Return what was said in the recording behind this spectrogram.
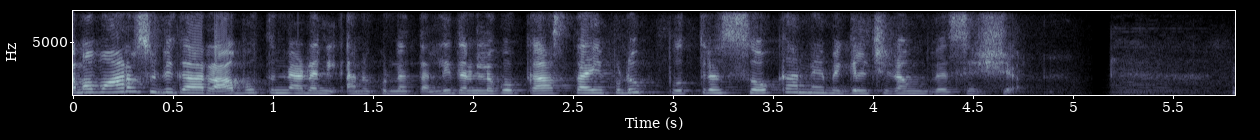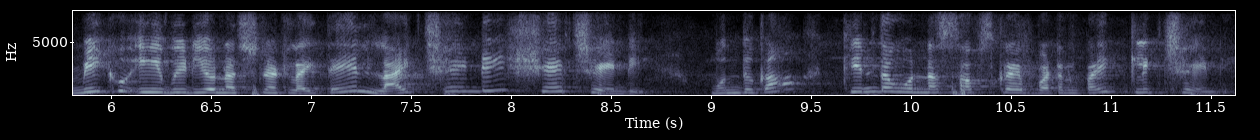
తమ వారసుడిగా రాబోతున్నాడని అనుకున్న తల్లిదండ్రులకు కాస్త ఇప్పుడు పుత్ర శోకాన్ని మిగిల్చడం విశేషం. మీకు ఈ వీడియో నచ్చినట్లయితే లైక్ చేయండి షేర్ చేయండి. ముందుగా కింద ఉన్న సబ్స్క్రైబ్ బటన్పై క్లిక్ చేయండి.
